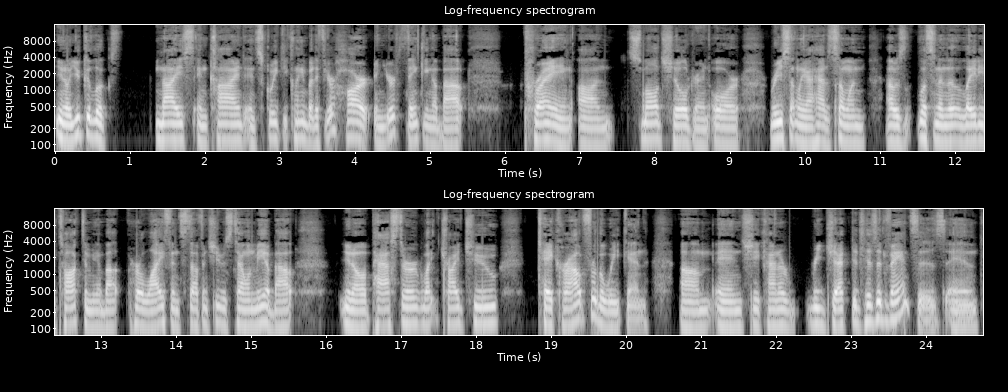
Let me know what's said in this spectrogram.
you know you could look nice and kind and squeaky clean, but if your heart and you're thinking about preying on small children or recently I had someone I was listening to the lady talk to me about her life and stuff and she was telling me about you know a pastor like tried to take her out for the weekend um, and she kind of rejected his advances and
